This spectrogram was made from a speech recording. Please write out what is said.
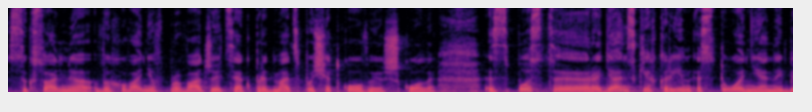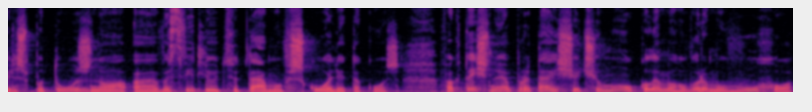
сексуальне виховання впроваджується як предмет з початкової школи. З пострадянських країн Естонія найбільш потужно е, висвітлюють цю тему в школі також. Фактично я про те, що чому, коли ми говоримо вухо,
